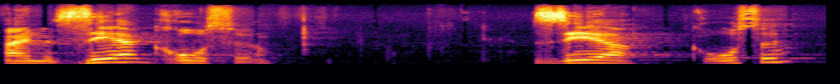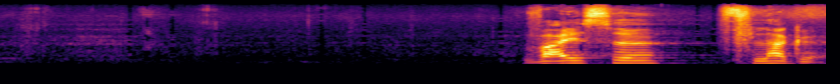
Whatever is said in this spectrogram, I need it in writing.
eine sehr große, sehr große weiße Flagge.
